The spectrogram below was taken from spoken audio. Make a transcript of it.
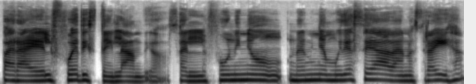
para él fue Disneylandia. O sea, él fue un niño, una niña muy deseada, nuestra hija,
